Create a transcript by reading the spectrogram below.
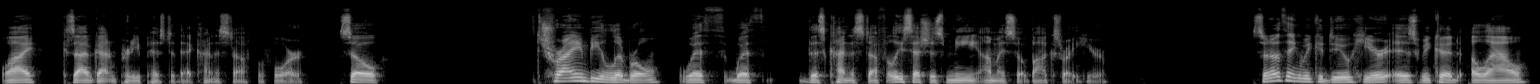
Why? Because i've gotten pretty pissed at that kind of stuff before. So try and be liberal with with this kind of stuff at least that's just me on my soapbox right here so another thing we could do here is we could allow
